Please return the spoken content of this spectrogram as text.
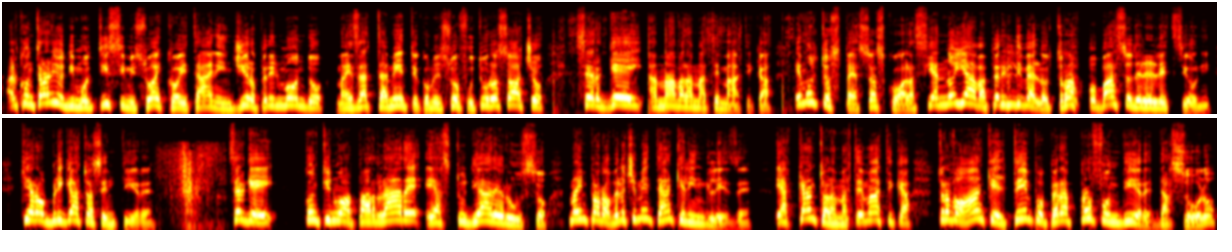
Al contrario di moltissimi suoi coetanei in giro per il mondo, ma esattamente come il suo futuro socio, Sergei amava la matematica e molto spesso a scuola si annoiava per il livello troppo basso delle lezioni, che era obbligato a sentire. Sergei continuò a parlare e a studiare russo, ma imparò velocemente anche l'inglese e accanto alla matematica trovò anche il tempo per approfondire da solo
